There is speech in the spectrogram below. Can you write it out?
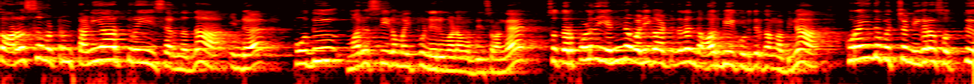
ஸோ அரசு மற்றும் தனியார் துறையை சேர்ந்தது தான் இந்த பொது மறுசீரமைப்பு நிறுவனம் அப்படின்னு சொல்கிறாங்க ஸோ தற்பொழுது என்ன வழிகாட்டுதல இந்த ஆர்பிஐ கொடுத்துருக்காங்க அப்படின்னா குறைந்தபட்ச நிகர சொத்து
